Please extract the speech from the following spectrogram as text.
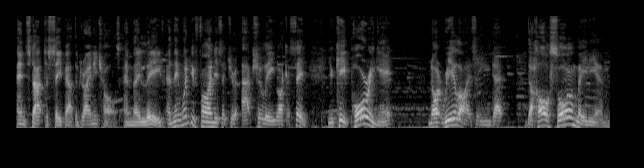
and start to seep out the drainage holes and they leave and then what you find is that you're actually like i said you keep pouring it not realizing that the whole soil medium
